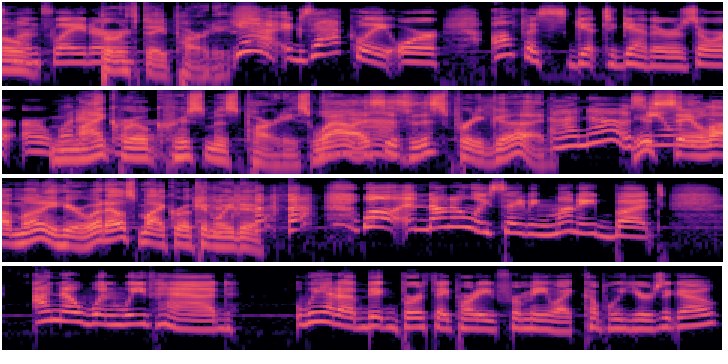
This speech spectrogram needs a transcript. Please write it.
months later. birthday parties. Yeah, exactly. Or office get togethers or, or whatever. Micro Christmas parties. Wow, this is this is pretty good. I know. So you save a lot of money here. What else micro can we do? Well, and not only saving money, but I know when we've had we had a big birthday party for me like a couple years ago,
